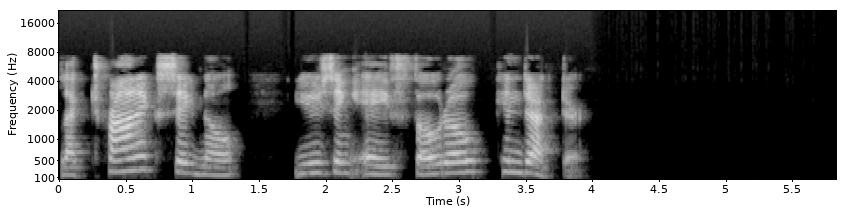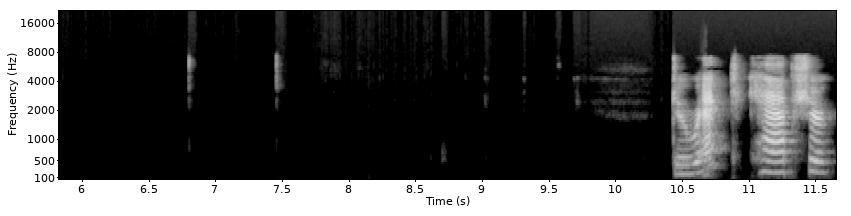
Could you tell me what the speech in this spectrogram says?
electronic signal using a photoconductor. Direct capture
